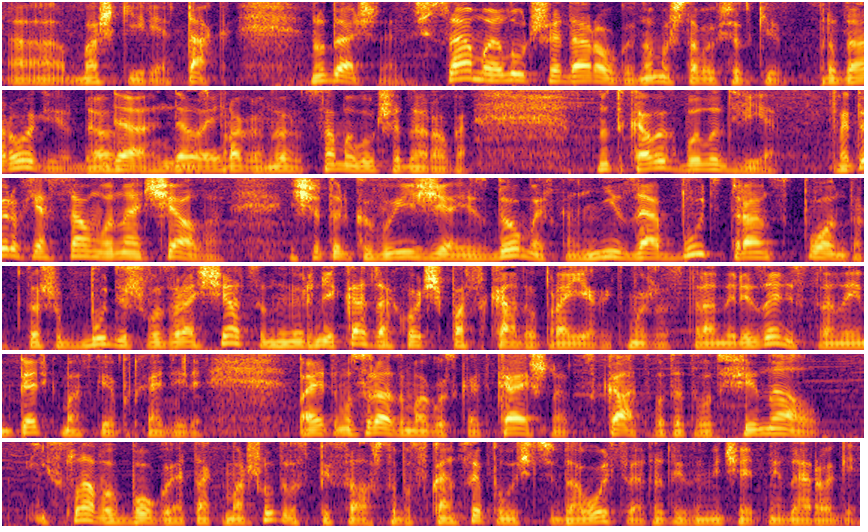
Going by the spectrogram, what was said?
а, Башкирия. Так, ну дальше. Самая лучшая дорога. Ну, мы же с тобой все-таки про дороги, да? Да, давай. Программа, самая лучшая дорога. Ну, таковых было две. Во-первых, я с самого начала, еще только выезжая из дома, я сказал, не забудь транспондер, потому что будешь возвращаться, наверняка захочешь по скаду проехать. Мы же с стороны Рязани, с стороны М5 к Москве подходили. Поэтому сразу могу сказать, конечно, скат, вот этот вот финал и слава богу, я так маршрут расписал, чтобы в конце получить удовольствие от этой замечательной дороги.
